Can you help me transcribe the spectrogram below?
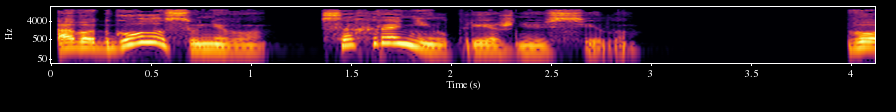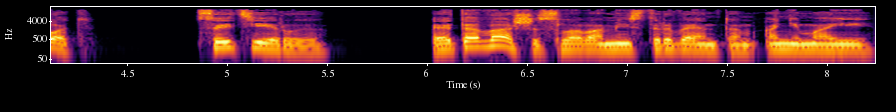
А вот голос у него сохранил прежнюю силу. Вот, цитирую. Это ваши слова, мистер Вентом, а не мои.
